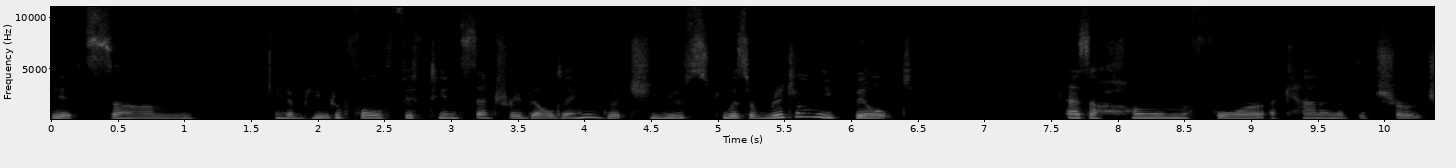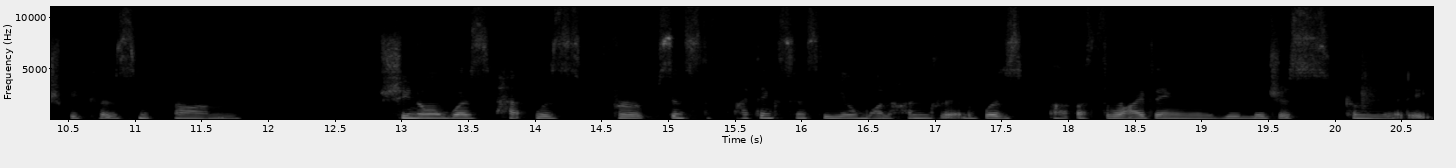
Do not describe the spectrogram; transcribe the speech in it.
it's um, in a beautiful 15th century building, which used was originally built as a home for a canon of the church because um, Chinon was was for since the, I think since the year 100 was a, a thriving religious community.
